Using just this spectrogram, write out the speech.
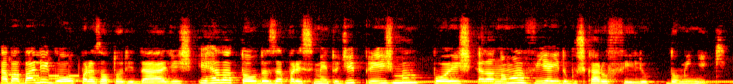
a babá ligou para as autoridades e relatou o desaparecimento de Prisma, pois ela não havia ido buscar o filho, Dominique.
